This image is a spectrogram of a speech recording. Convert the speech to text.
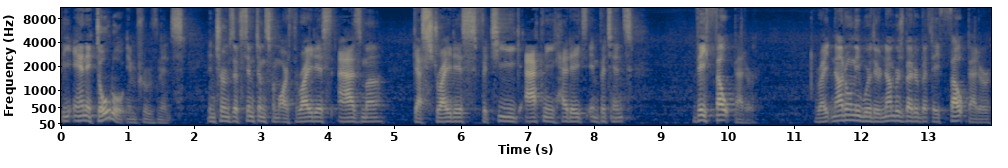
the anecdotal improvements in terms of symptoms from arthritis, asthma, gastritis, fatigue, acne, headaches, impotence. They felt better, right? Not only were their numbers better, but they felt better.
